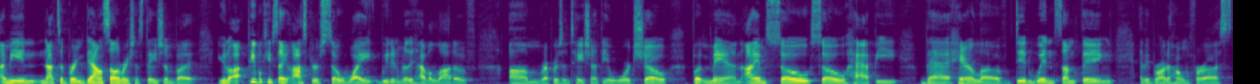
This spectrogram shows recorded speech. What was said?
I mean, not to bring down Celebration Station, but you know, people keep saying Oscar's so white. We didn't really have a lot of um, representation at the award show. But man, I am so, so happy that Hair Love did win something and they brought it home for us.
